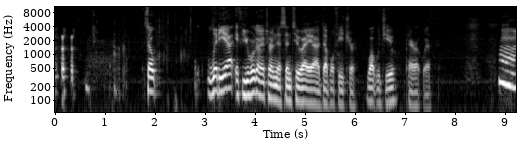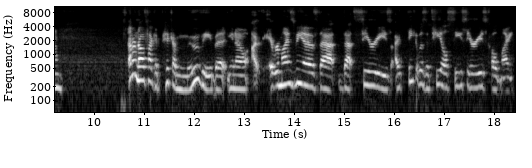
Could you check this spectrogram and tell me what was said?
so, Lydia, if you were going to turn this into a uh, double feature, what would you pair it with? Hmm. I don't know if I could pick a movie, but you know, I, it reminds me of that that series. I think it was a TLC series called My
